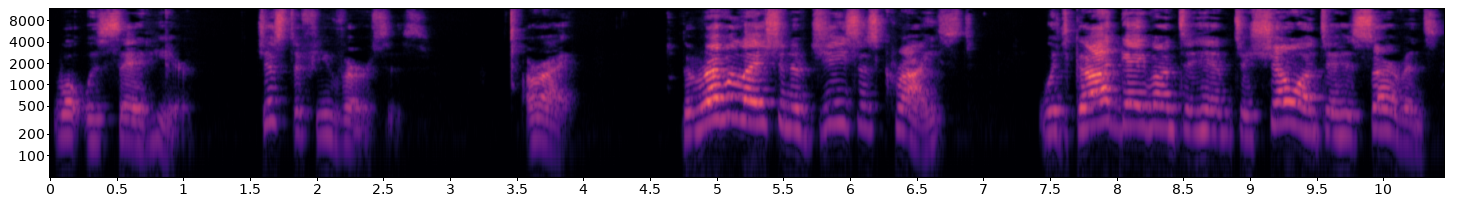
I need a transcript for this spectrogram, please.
what was said here. Just a few verses. All right. The revelation of Jesus Christ, which God gave unto him to show unto his servants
